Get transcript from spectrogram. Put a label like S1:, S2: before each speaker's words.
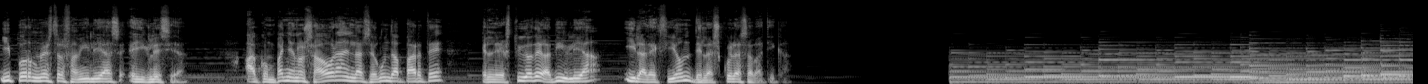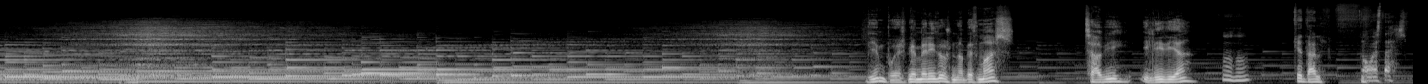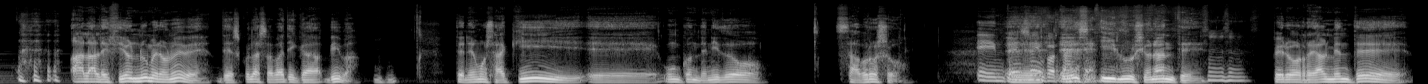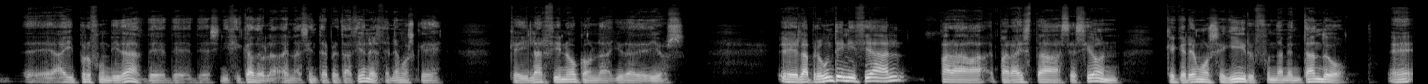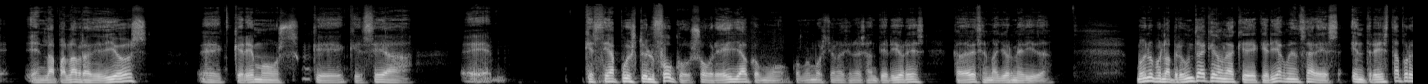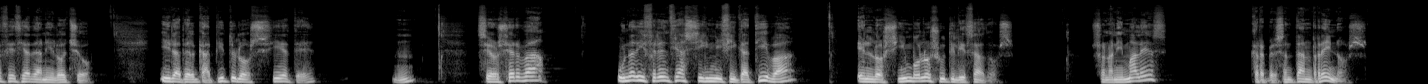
S1: y por nuestras familias e iglesia. Acompáñanos ahora en la segunda parte, en el estudio de la Biblia y la lección de la escuela sabática. Bien, pues bienvenidos una vez más, Xavi y Lidia.
S2: ¿Qué tal?
S3: ¿Cómo estás?
S1: a la lección número 9 de Escuela Sabática Viva. Tenemos aquí eh, un contenido sabroso.
S3: Intenso e importante.
S1: Es ilusionante, pero realmente eh, hay profundidad de, significado en las interpretaciones. Tenemos que, hilar fino con la ayuda de Dios. la pregunta inicial para, para, esta sesión que queremos seguir fundamentando en la palabra de Dios eh, queremos que, sea, eh, que sea puesto el foco sobre ella, como, como hemos hecho en lecciones anteriores, cada vez en mayor medida. Bueno, pues la pregunta con la que quería comenzar es, entre esta profecía de Daniel 8 y la del capítulo 7, se observa una diferencia significativa en los símbolos utilizados. Son animales que representan reinos,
